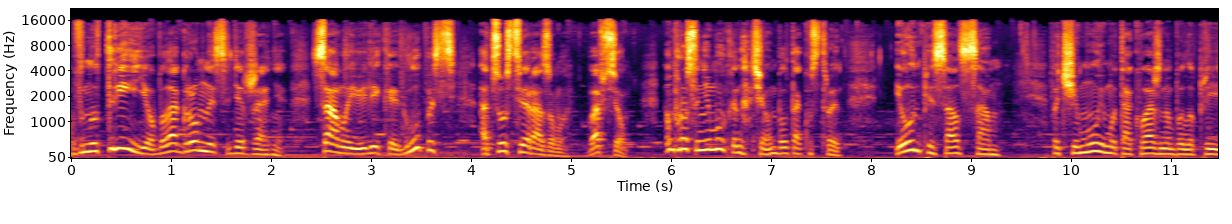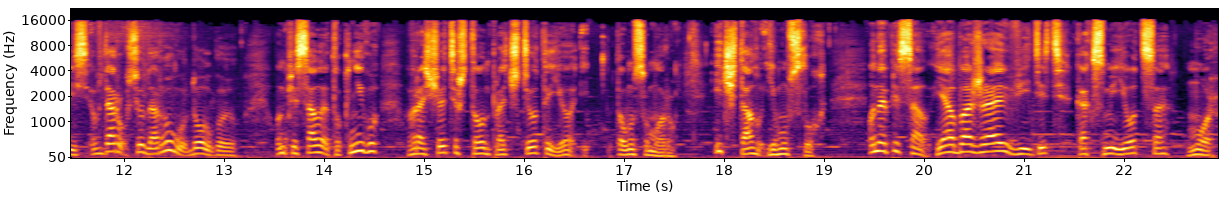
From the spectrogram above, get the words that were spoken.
внутри ее было огромное содержание. Самая великая глупость – отсутствие разума во всем. Он просто не мог иначе, он был так устроен. И он писал сам. Почему ему так важно было привести в дорогу, всю дорогу долгую? Он писал эту книгу в расчете, что он прочтет ее Томасу Мору и читал ему вслух. Он написал: "Я обожаю видеть, как смеется Мор.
